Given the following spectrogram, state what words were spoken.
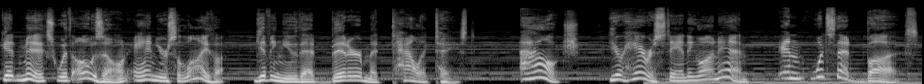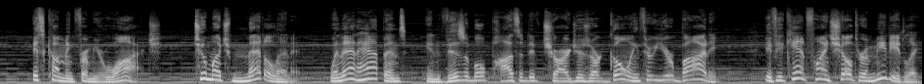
get mixed with ozone and your saliva, giving you that bitter metallic taste. Ouch! Your hair is standing on end. And what's that buzz? It's coming from your watch. Too much metal in it. When that happens, invisible positive charges are going through your body. If you can't find shelter immediately,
